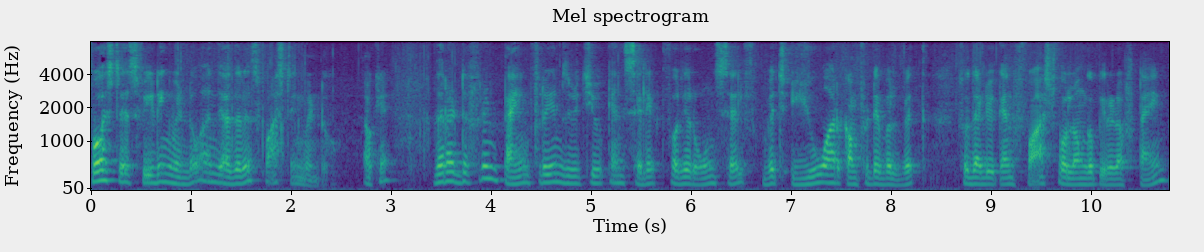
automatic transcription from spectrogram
first is feeding window and the other is fasting window okay there are different time frames which you can select for your own self which you are comfortable with so that you can fast for longer period of time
